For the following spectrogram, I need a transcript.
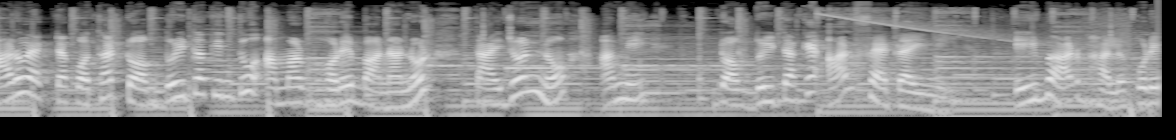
আরও একটা কথা, টক দইটা কিন্তু আমার ঘরে বানানোর, তাই জন্য আমি টক দইটাকে আর ফ্যাটাইনি এইবার ভালো করে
